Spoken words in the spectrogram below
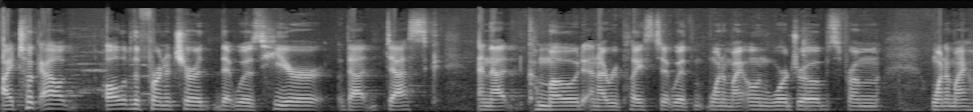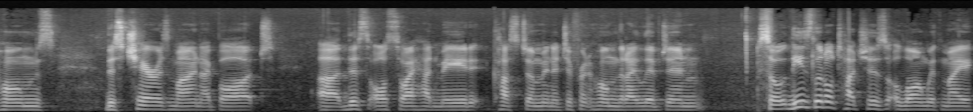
I took out all of the furniture that was here, that desk and that commode, and I replaced it with one of my own wardrobes from one of my homes. This chair is mine, I bought. Uh, this also I had made custom in a different home that I lived in. So these little touches along with my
